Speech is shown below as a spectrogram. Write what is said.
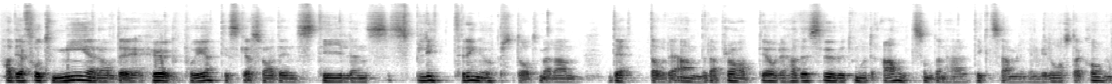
Hade jag fått mer av det högpoetiska så hade en stilens splittring uppstått mellan detta och det andra pratiga och det hade svurit mot allt som den här diktsamlingen vill åstadkomma.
